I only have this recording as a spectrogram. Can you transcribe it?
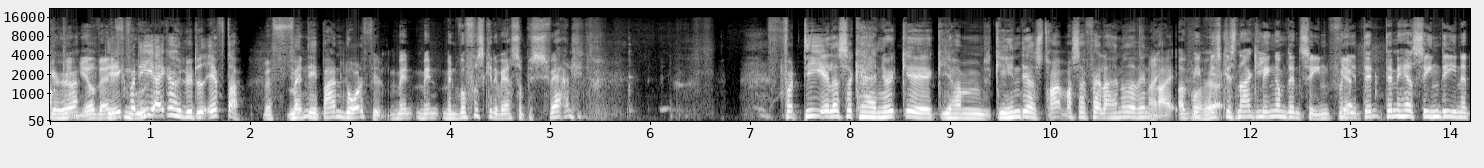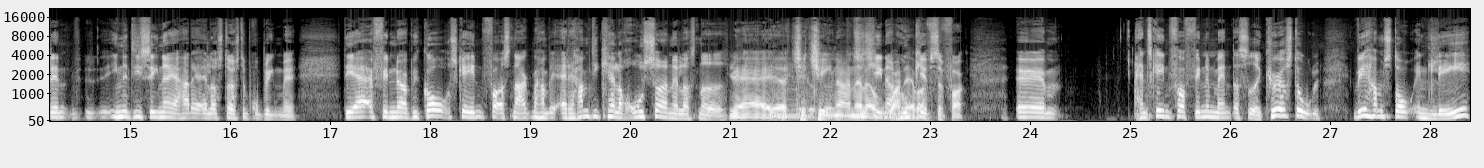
kan høre, er det er ikke for en fordi, jeg ikke har lyttet efter, men det er bare en lortefilm. Men, men, men hvorfor skal det være så besværligt? Fordi ellers så kan han jo ikke øh, give, ham, give hende der strøm, og så falder han ud af vinden. Nej, og vi, vi skal snakke længe om den scene, fordi ja. den, den her scene, det er en af, den, en af de scener, jeg har det allerstørste problem med. Det er, at Finn Nørbygaard skal ind for at snakke med ham. Er det ham, de kalder russeren eller sådan noget? Ja, ja, tjetjeneren eller Tjetjeneren, who whatever. gives a fuck. Øhm, han skal ind for at finde en mand, der sidder i kørestol. Ved ham står en læge,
